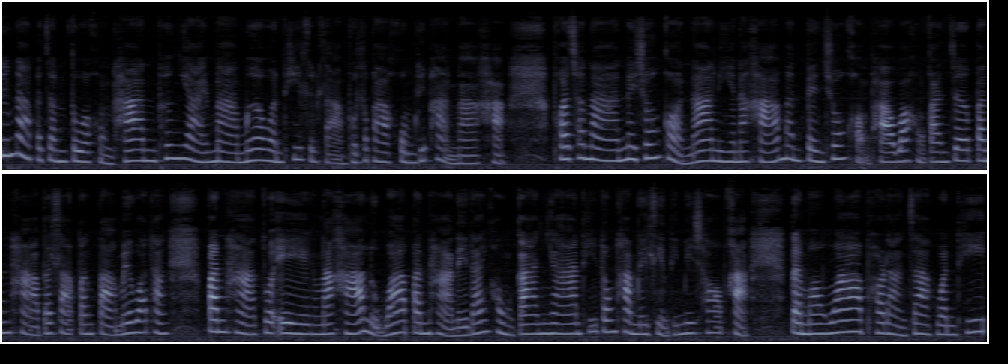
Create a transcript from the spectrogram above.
ซึ่งดาวประจำตัวของท่านเพิ่งย้ายมาเมื่อวันที่ 13 พฤษภาคมที่ผ่านมาค่ะ เพราะฉะนั้นในช่วงก่อนหน้านี้นะคะ มันเป็นช่วงของภาวะของการเจอปัญหาประสาทต่างๆ ไม่ว่าทั้งปัญหาตัวเองนะคะ หรือว่าปัญหาในด้านของการงานที่ต้องทำในสิ่งที่ไม่ชอบค่ะ แต่มองว่าพอหลังจากวันที่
